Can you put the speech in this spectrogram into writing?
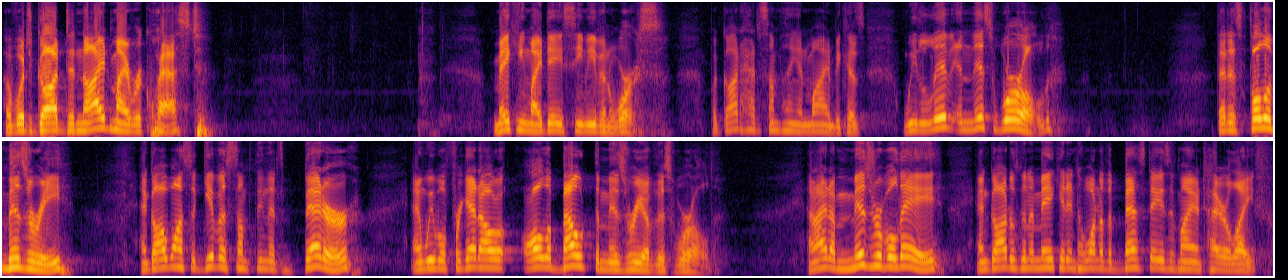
Of which God denied my request making my day seem even worse. But God had something in mind because we live in this world that is full of misery, and God wants to give us something that's better, and we will forget all, all about the misery of this world. And I had a miserable day, and God was going to make it into one of the best days of my entire life.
